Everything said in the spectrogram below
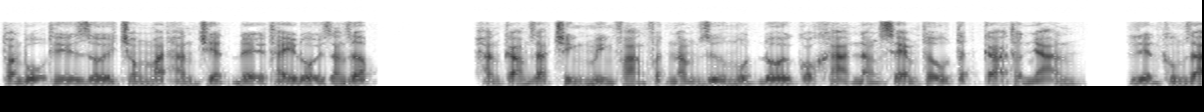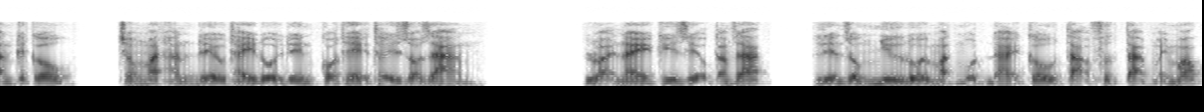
toàn bộ thế giới trong mắt hắn triệt để thay đổi dáng dấp. Hắn cảm giác chính mình phảng phất nắm giữ một đôi có khả năng xem thấu tất cả thần nhãn, liền không gian kết cấu, trong mắt hắn đều thay đổi đến có thể thấy rõ ràng. Loại này kỳ diệu cảm giác, liền giống như đối mặt một đài cấu tạo phức tạp máy móc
